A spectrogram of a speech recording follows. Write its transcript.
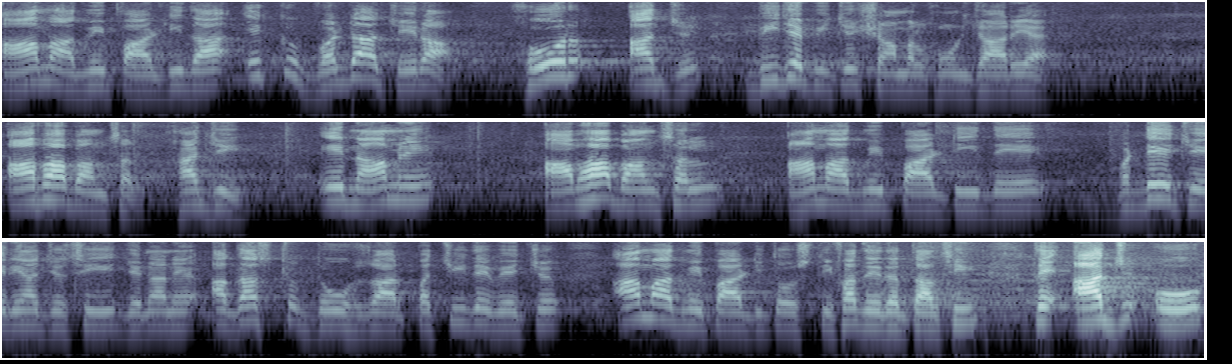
ਆਮ ਆਦਮੀ ਪਾਰਟੀ ਦਾ ਇੱਕ ਵੱਡਾ ਚਿਹਰਾ ਹੋਰ ਅੱਜ ਬੀਜੇਪੀ 'ਚ ਸ਼ਾਮਲ ਹੋਣ ਜਾ ਰਿਹਾ ਹੈ। ਆਭਾ ਬਾਂਸਲ, ਹਾਂਜੀ, ਇਹ ਨਾਮ ਨੇ। ਆਭਾ ਬਾਂਸਲ ਆਮ ਆਦਮੀ ਪਾਰਟੀ ਦੇ ਵੱਡੇ ਚਿਹਰਿਆਂ 'ਚ ਸੀ, ਜਿਨ੍ਹਾਂ ਨੇ ਅਗਸਤ 2025 ਦੇ ਵਿੱਚ ਆਮ ਆਦਮੀ ਪਾਰਟੀ ਤੋਂ ਅਸਤੀਫਾ ਦੇ ਦਿੱਤਾ ਸੀ ਤੇ ਅੱਜ ਉਹ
